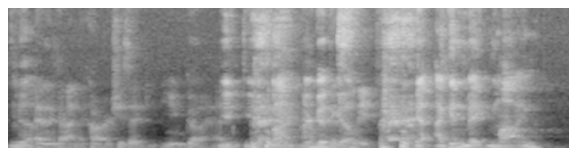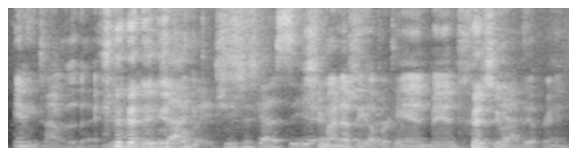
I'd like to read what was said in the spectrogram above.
Yeah. and then got in the car, and she said, "You can go ahead." You, you're fine. You're good to go. sleep. Yeah, I can make mine any time of the day. exactly. She's just got to see it. She might have the upper hand, man. she might have the upper hand.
